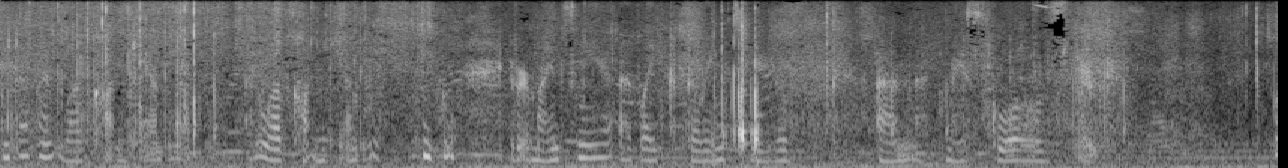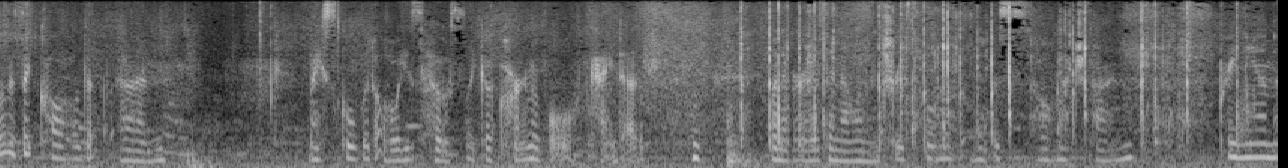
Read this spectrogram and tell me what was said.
Who doesn't love cotton candy? I love cotton candy. it reminds me of like going to um, my school's like, what was it called? Um, my school would always host like a carnival kind of whenever I was in elementary school. It was so much fun. Premium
